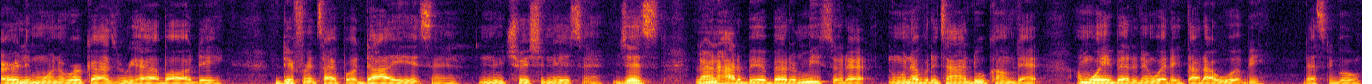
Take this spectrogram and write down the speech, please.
early morning workouts, rehab all day different type of diets and nutritionists and just learning how to be a better me so that whenever the time do come that I'm way better than what they thought I would be. That's the goal.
